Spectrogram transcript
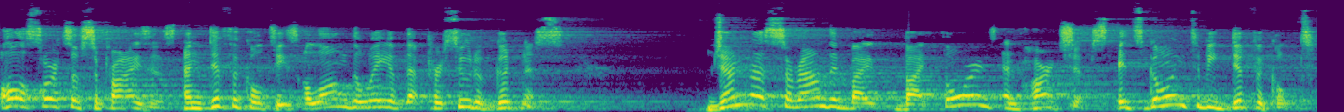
all sorts of surprises and difficulties along the way of that pursuit of goodness. Jannah is surrounded by, by thorns and hardships. It's going to be difficult.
